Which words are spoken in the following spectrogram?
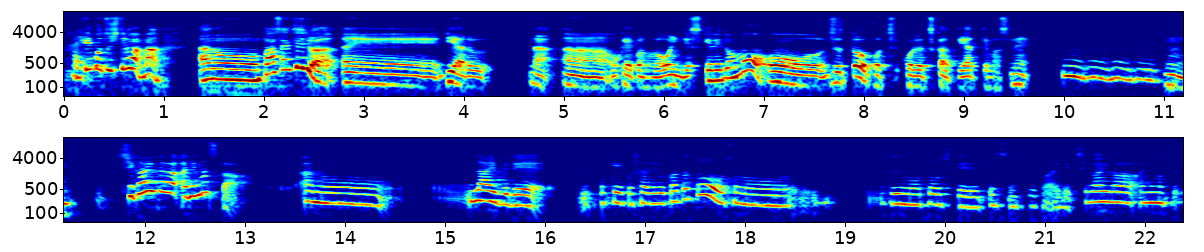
はい、お稽古としては、まああのパーセンテージは、えー、リアルなあお稽古の方が多いんですけれども、おずっとこっちこれを使ってやってますね。うんうんうんうん、違いがありますか？あのライブでお稽古される方とそのズームを通してレッスンする場合で違いがあります？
